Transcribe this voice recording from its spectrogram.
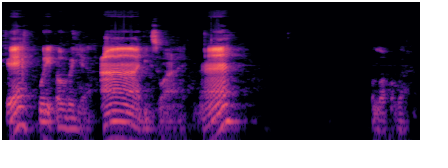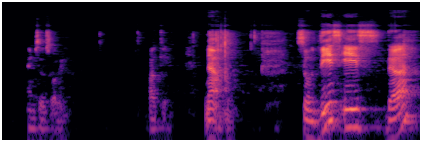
Okay, put it over here. Ah, this one. Eh? Allah Allah. I'm so sorry. Okay. Now, so this is the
